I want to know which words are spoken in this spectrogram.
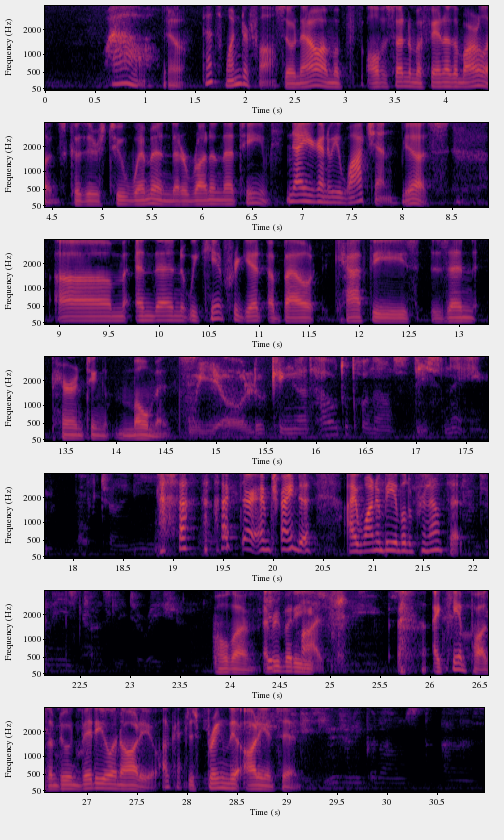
Wow. Yeah. That's wonderful. So now I'm a, all of a sudden I'm a fan of the Marlins because there's two women that are running that team. Now you're going to be watching. Yes. Um, and then we can't forget about Cathy's Zen parenting moments. We are looking at how to pronounce this name of Chinese. I'm sorry. I'm trying to. I want to be able to pronounce it. Hold on. Just Everybody, pause. I can't pause. I'm doing video and audio. Okay. Just bring the audience in. It is usually pronounced as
